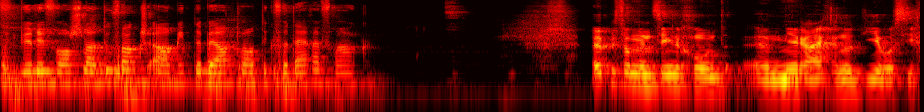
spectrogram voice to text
würde ich vorschlagen, du fängst an mit der Beantwortung von dieser Frage. Etwas, was mir in den Sinn kommt, äh, wir erreichen nur die, die sich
